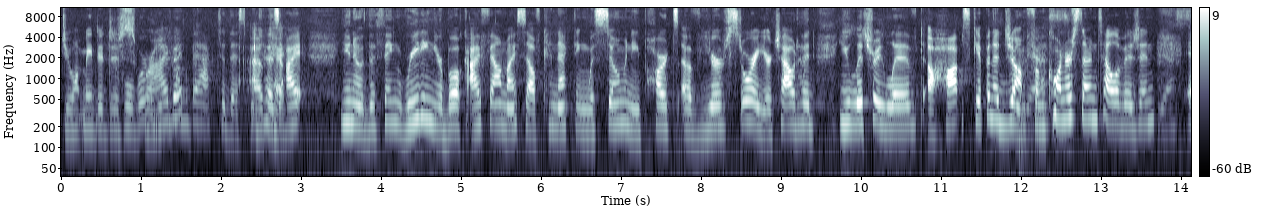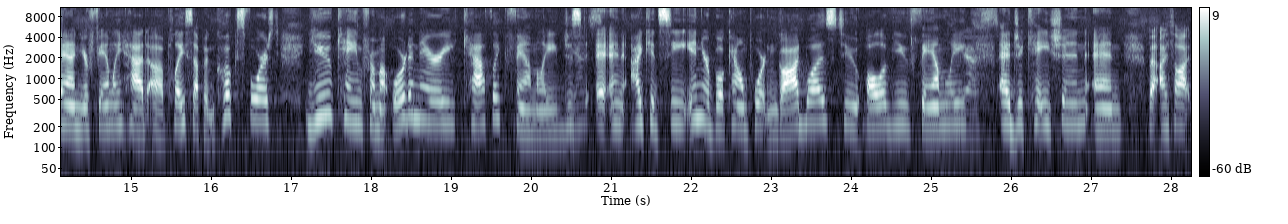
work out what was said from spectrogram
do you want me to describe well, we're it? Come back to this because okay. I, you know, the thing reading your book, I found myself connecting with so many parts of your story, your childhood. You literally lived a hop, skip, and a jump yes. from Cornerstone Television, yes. and your family had a place up in Cooks Forest. You came from an ordinary Catholic family, just, yes. and I could see in your book how important God was to all of you, family, education, and but I thought,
